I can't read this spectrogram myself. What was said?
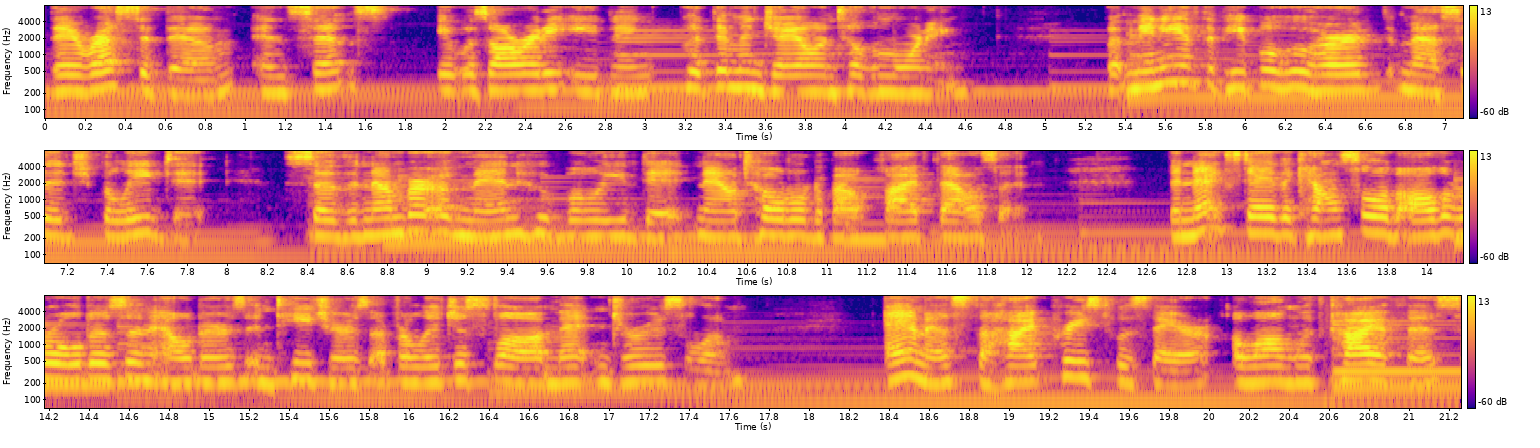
They arrested them, and since it was already evening, put them in jail until the morning. But many of the people who heard the message believed it. So the number of men who believed it now totaled about mm. 5,000. The next day, the council of all the rulers and elders and teachers of religious law met in Jerusalem. Annas, the high priest, was there, along with Caiaphas,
